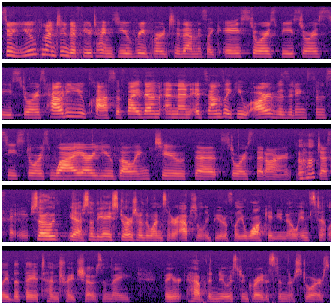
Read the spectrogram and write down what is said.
So you've mentioned a few times you've referred to them as like A stores, B stores, C stores. How do you classify them? And then it sounds like you are visiting some C stores. Why are you going to the stores that aren't just the A stores? So, yeah, so the A stores are the ones that are absolutely beautiful. You walk in, you know instantly that they attend trade shows and they, they have the newest and greatest in their stores.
